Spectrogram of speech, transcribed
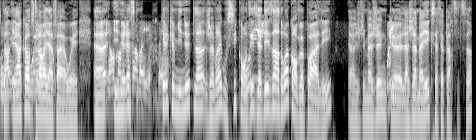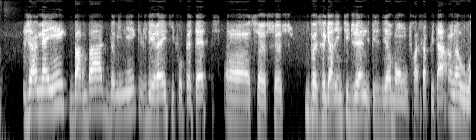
il y a encore du travail à faire, oui. Euh, il, nous reste quelques minutes, là. J'aimerais aussi qu'on dise, il y a des endroits qu'on ne veut pas aller. Euh, j'imagine que la Jamaïque, ça fait partie de ça. Jamaïque, Barbade, Dominique, je dirais qu'il faut peut-être euh, se, garder une petite gêne et puis se dire bon on fera ça plus tard là ou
